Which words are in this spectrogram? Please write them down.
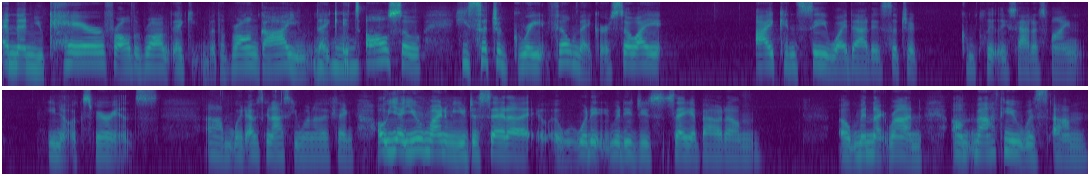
and then you care for all the wrong like the wrong guy. You like it's also he's such a great filmmaker. So I I can see why that is such a completely satisfying, you know, experience. Um, wait, I was going to ask you one other thing. Oh yeah, you reminded me. You just said uh, what did what did you say about um, oh Midnight Run? Um, Matthew was. Um,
